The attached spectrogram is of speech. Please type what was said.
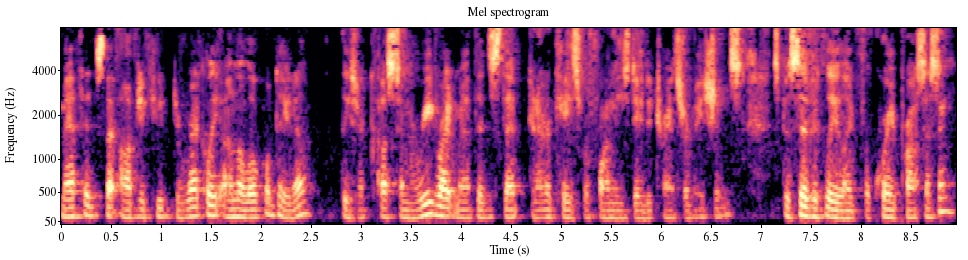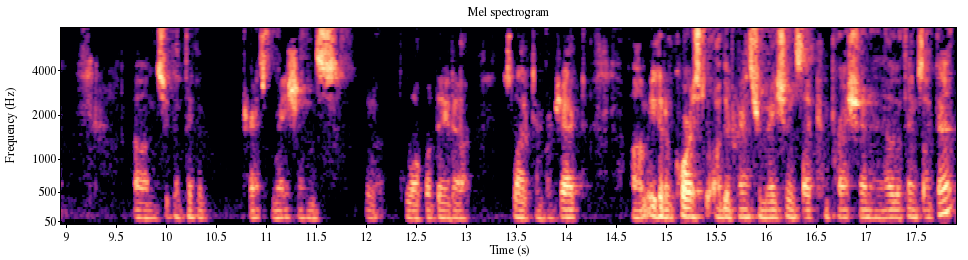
methods that objecute directly on the local data. These are custom read-write methods that, in our case, perform these data transformations, specifically like for query processing. Um, so you can think of transformations you know, local data, select and project. Um, you can, of course, do other transformations like compression and other things like that.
